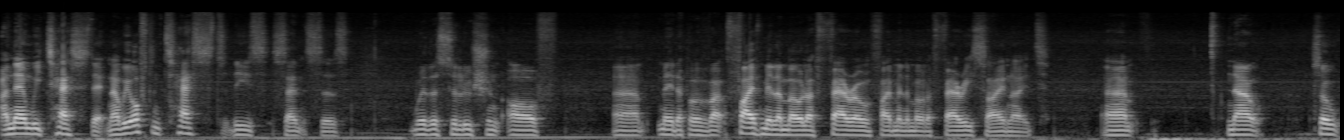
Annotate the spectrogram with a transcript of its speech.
and then we test it. Now we often test these sensors with a solution of uh, made up of about five millimolar ferro and five millimolar ferricyanide. Um, now, so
